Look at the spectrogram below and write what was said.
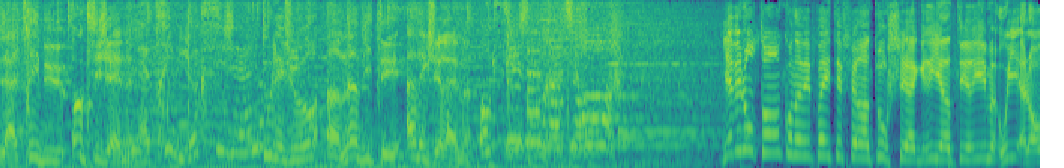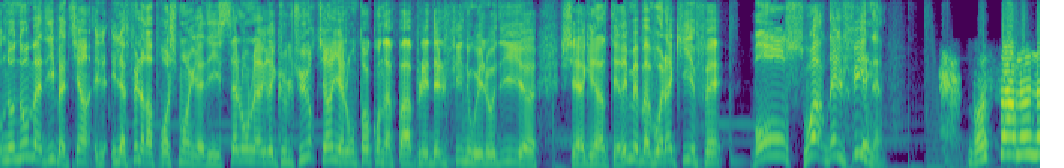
La tribu Oxygène. La tribu Oxygène. Tous les jours, un invité avec Jérém. Oxygène Radio. Il y avait longtemps qu'on n'avait pas été faire un tour chez Agri Intérim. Oui, alors Nono m'a dit, bah tiens, il, il a fait le rapprochement, il a dit Salon de l'agriculture, tiens, il y a longtemps qu'on n'a pas appelé Delphine ou Elodie euh, chez Agri Intérim, et bah voilà qui est fait. Bonsoir Delphine Bonsoir Nono,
